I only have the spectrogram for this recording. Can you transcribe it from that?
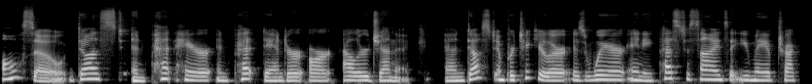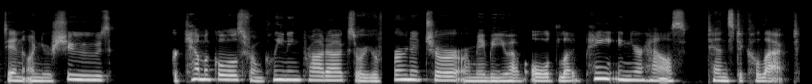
Also, dust and pet hair and pet dander are allergenic, and dust in particular is where any pesticides that you may have tracked in on your shoes, or chemicals from cleaning products, or your furniture, or maybe you have old lead paint in your house tends to collect.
